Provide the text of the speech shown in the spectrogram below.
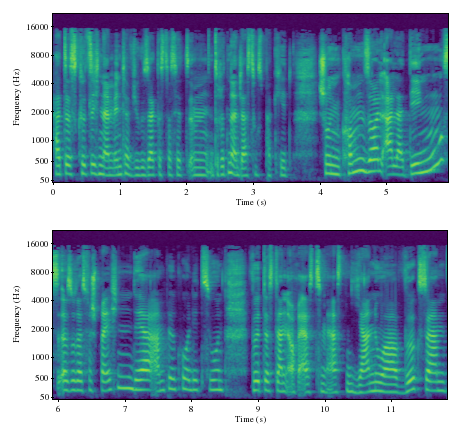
hat das kürzlich in einem Interview gesagt, dass das jetzt im dritten Entlastungspaket schon kommen soll. Allerdings, also das Versprechen der Ampelkoalition, wird das dann auch erst zum 1. Januar wirksam.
